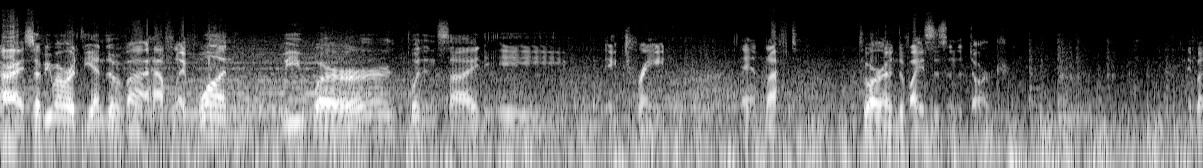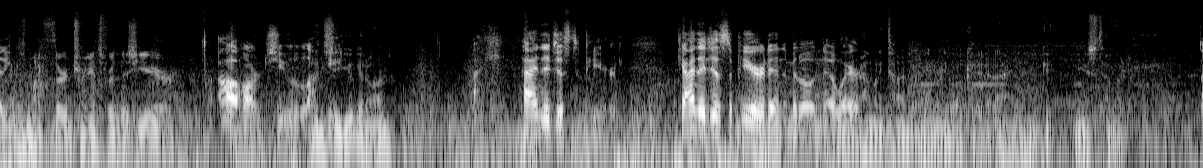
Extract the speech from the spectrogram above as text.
Alright, so if you remember at the end of uh, Half-Life 1, we were put inside a, a train and left to our own devices in the dark. Anybody? This is my third transfer this year. Oh, aren't you lucky? Didn't see you get on. I kinda just appeared. Kinda just appeared in the middle of nowhere. How many times I've been relocated, I didn't get used to it.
